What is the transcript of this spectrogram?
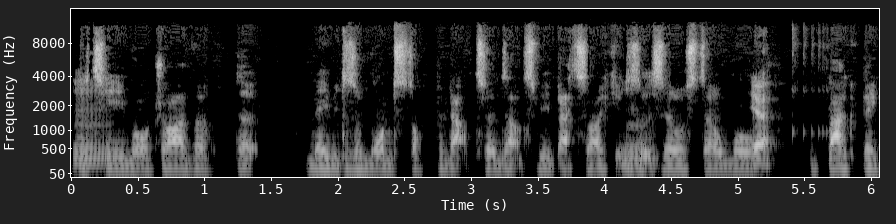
the Mm. team or driver that maybe does a one stop and that turns out to be better, like it does at Silverstone, will Yeah. bag big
